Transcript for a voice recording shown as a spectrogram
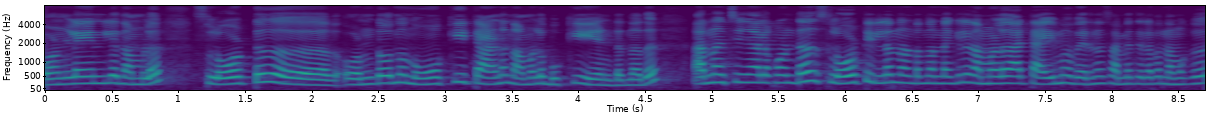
ഓൺലൈനിൽ നമ്മൾ സ്ലോട്ട് ഉണ്ടോയെന്ന് നോക്കിയിട്ടാണ് നമ്മൾ ബുക്ക് ചെയ്യേണ്ടുന്നത്. കാരണം വെച്ച് കഴിഞ്ഞാൽ കൊണ്ട് സ്ലോട്ട് ഇല്ലെന്നുണ്ടെന്നുണ്ടെങ്കിൽ നമ്മൾ ആ ടൈം വരുന്ന സമയത്ത് ചിലപ്പോൾ നമുക്ക്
